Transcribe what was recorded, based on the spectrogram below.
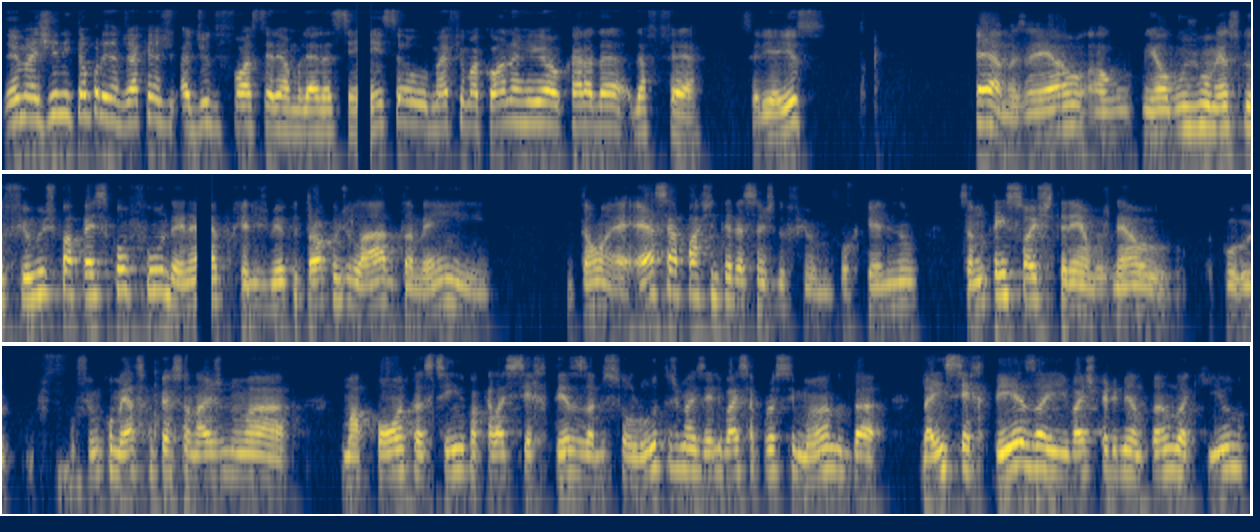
Eu imagino, então, por exemplo, já que a Judy Foster é a mulher da ciência, o Matthew McConaughey é o cara da, da fé. Seria isso? É, mas aí é em alguns momentos do filme os papéis se confundem, né? Porque eles meio que trocam de lado também. Então, é, essa é a parte interessante do filme, porque ele não, você não tem só extremos, né? O, o filme começa com o personagem numa uma ponta assim, com aquelas certezas absolutas, mas ele vai se aproximando da, da incerteza e vai experimentando aquilo.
